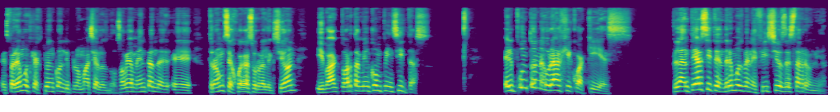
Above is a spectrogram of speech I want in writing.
Esperemos que actúen con diplomacia los dos. Obviamente eh, Trump se juega su reelección y va a actuar también con pincitas. El punto neurálgico aquí es plantear si tendremos beneficios de esta reunión,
